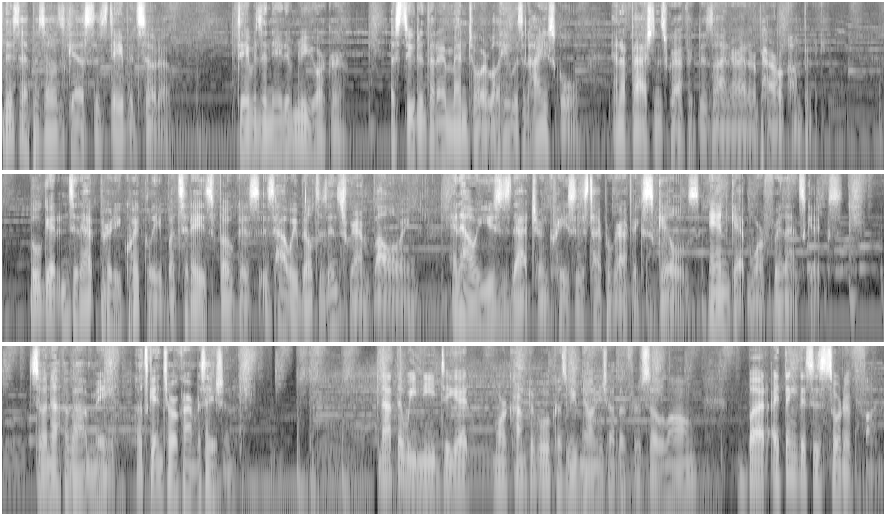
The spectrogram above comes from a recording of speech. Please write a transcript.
This episode's guest is David Soto. David's a native New Yorker, a student that I mentored while he was in high school, and a fashions graphic designer at an apparel company. We'll get into that pretty quickly, but today's focus is how he built his Instagram following and how he uses that to increase his typographic skills and get more freelance gigs. So, enough about me. Let's get into our conversation. Not that we need to get more comfortable because we've known each other for so long, but I think this is sort of fun.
